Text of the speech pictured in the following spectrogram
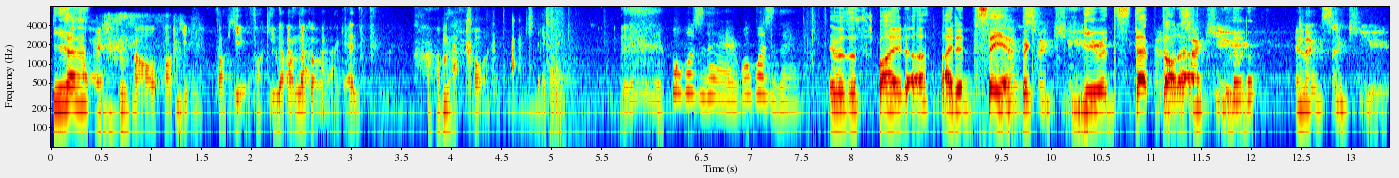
Yeah. Fine. No, oh, fuck you, fuck you, fuck you. No, I'm not going back in. I'm not going back in. What was there? What was there? It was a spider. I didn't see it, It but so cute. you had stepped on looks it. looks so cute. It looks so cute.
